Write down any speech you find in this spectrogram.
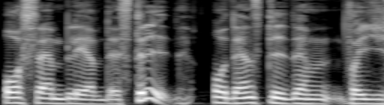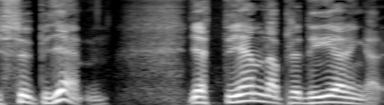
Och sen blev det strid. Och den striden var ju superjämn. Jättejämna pläderingar.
